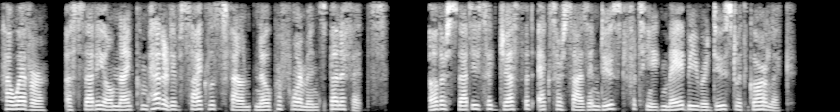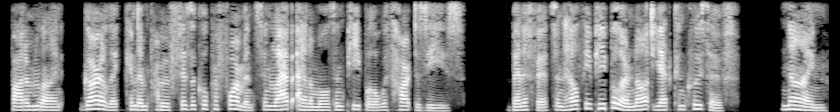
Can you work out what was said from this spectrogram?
However, a study on nine competitive cyclists found no performance benefits. Other studies suggest that exercise-induced fatigue may be reduced with garlic. Bottom line, garlic can improve physical performance in lab animals and people with heart disease. Benefits in healthy people are not yet conclusive. 9.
